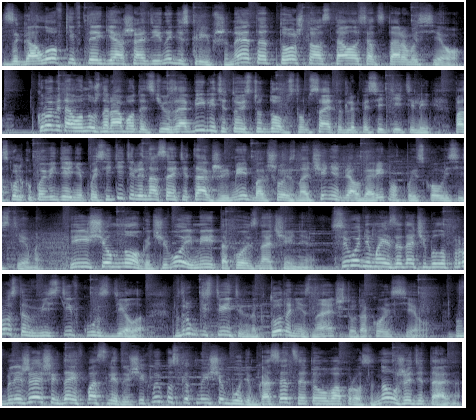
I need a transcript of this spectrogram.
заголовки в теге H1 и description. Это то, что осталось от старого SEO. Кроме того, нужно работать с юзабилити, то есть удобством сайта для посетителей, поскольку поведение посетителей на сайте также имеет большое значение для алгоритмов поисковой системы. И еще много чего имеет такое значение. Сегодня моей задачей было просто ввести в курс дела. Вдруг действительно кто-то не знает, что такое SEO. В ближайших, да и в последующих выпусках мы еще будем касаться этого вопроса, но уже детально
